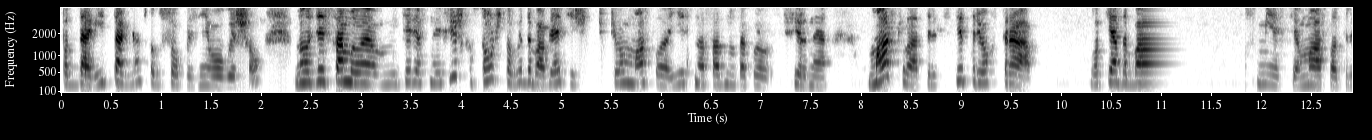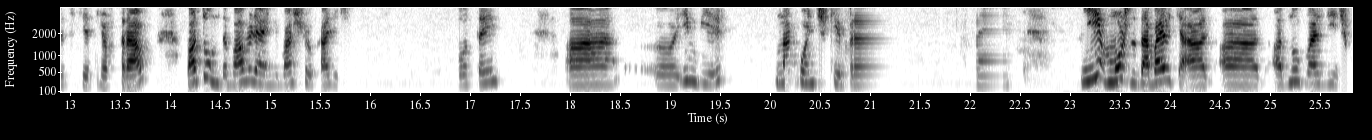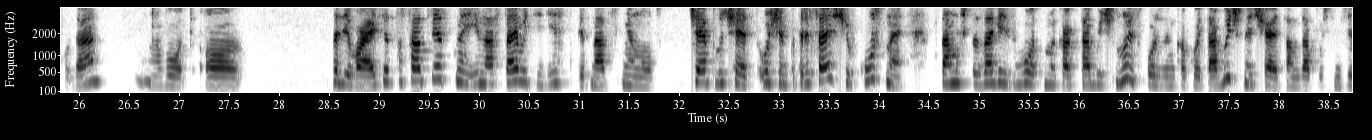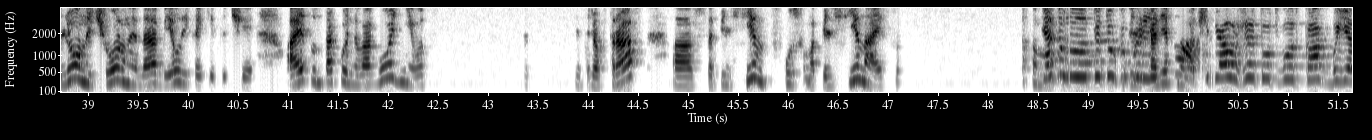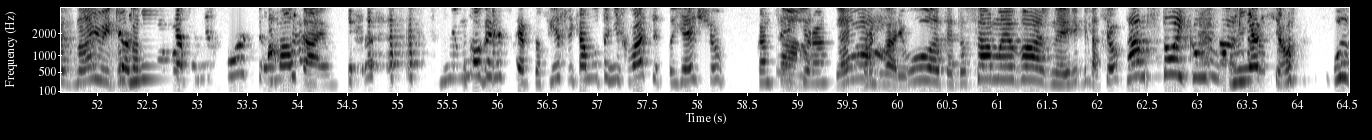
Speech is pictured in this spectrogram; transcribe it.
поддавить тогда, чтобы сок из него вышел. Но здесь самая интересная фишка в том, что вы добавляете еще масло. Есть у нас одно такое эфирное масло 33 трав. Вот я добавляю смеси масла 33 трав, потом добавляю небольшое количество золотой, а, э, имбирь на кончике, и можно добавить а, а, одну гвоздичку, да, вот, э, заливаете это, соответственно, и настаивайте 10-15 минут. Чай получается очень потрясающий, вкусный, потому что за весь год мы как-то обычно, ну, используем какой-то обычный чай, там, допустим, зеленый, черный, да, белый какие-то чаи, а это он такой новогодний, вот 23 трав а, с апельсин, с вкусом апельсина и с Я думала, ты только Великолепно. а тебя уже тут вот как бы я знаю, и тут... меня понесло, всё, умолкаем. Немного рецептов. Если кому-то не хватит, то я еще в конце Да, эфира Да, проговорю. вот, это самое важное, ребят. Все, Там столько у у меня все.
